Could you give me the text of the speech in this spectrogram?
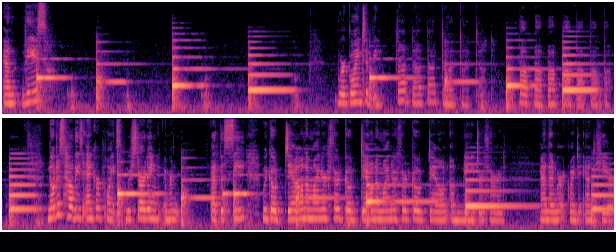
and these we're going to be da da da da da da ba ba ba ba ba ba. Notice how these anchor points, we're starting at the C, we go down a minor third, go down a minor third, go down a major third, and then we're going to end here.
